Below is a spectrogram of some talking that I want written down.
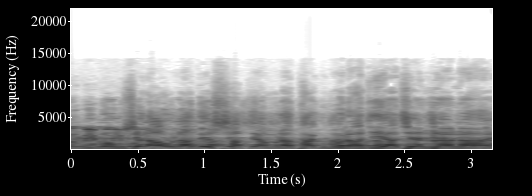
নবী বংশের আওলাদের সাথে আমরা থাকব, রাজি আছেন না নাই?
